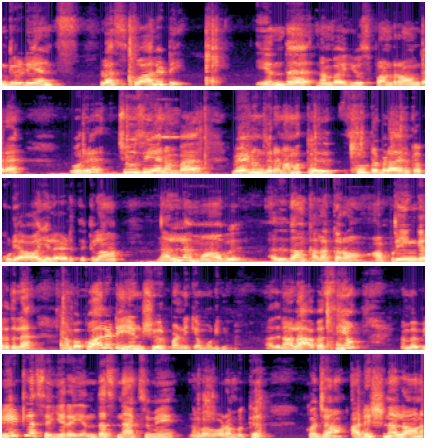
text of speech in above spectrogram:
இன்க்ரீடியன்ட்ஸ் ப்ளஸ் குவாலிட்டி எந்த நம்ம யூஸ் பண்ணுறோங்கிற ஒரு சூஸியாக நம்ம வேணுங்கிற நமக்கு சூட்டபிளாக இருக்கக்கூடிய ஆயிலை எடுத்துக்கலாம். நல்ல மாவு அதுதான் கலக்கிறோம் அப்படிங்கிறதுல நம்ம குவாலிட்டி என்ஷூர் பண்ணிக்க முடியும். அதனால் அவசியம் நம்ம வீட்டில் செய்கிற எந்த ஸ்நாக்ஸுமே நம்ம உடம்புக்கு கொஞ்சம் அடிஷ்னலான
